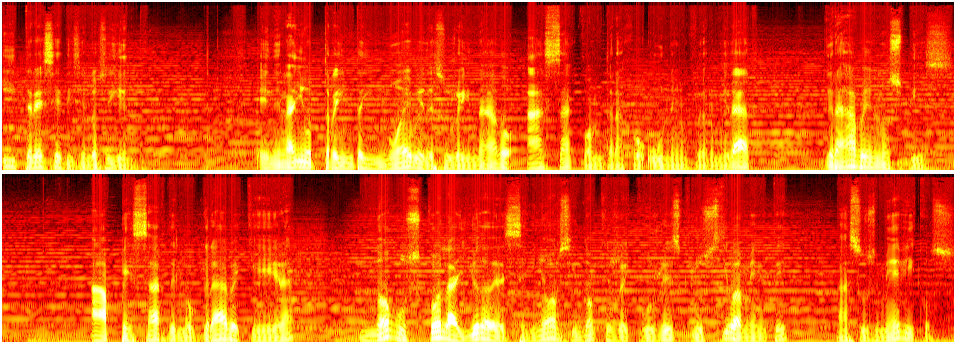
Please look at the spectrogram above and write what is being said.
y 13 dice lo siguiente. En el año 39 de su reinado, Asa contrajo una enfermedad grave en los pies. A pesar de lo grave que era, no buscó la ayuda del Señor, sino que recurrió exclusivamente a sus médicos.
